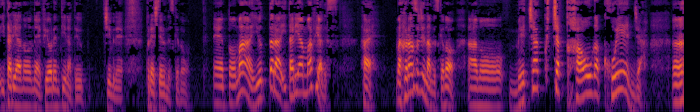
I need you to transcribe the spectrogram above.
イタリアのね、フィオレンティーナっていうチームでプレーしてるんですけど、えっ、と、まあ、言ったらイタリアンマフィアです。はい。まあ、フランス人なんですけど、あのめちゃくちゃ顔が怖えんじゃ。うん。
